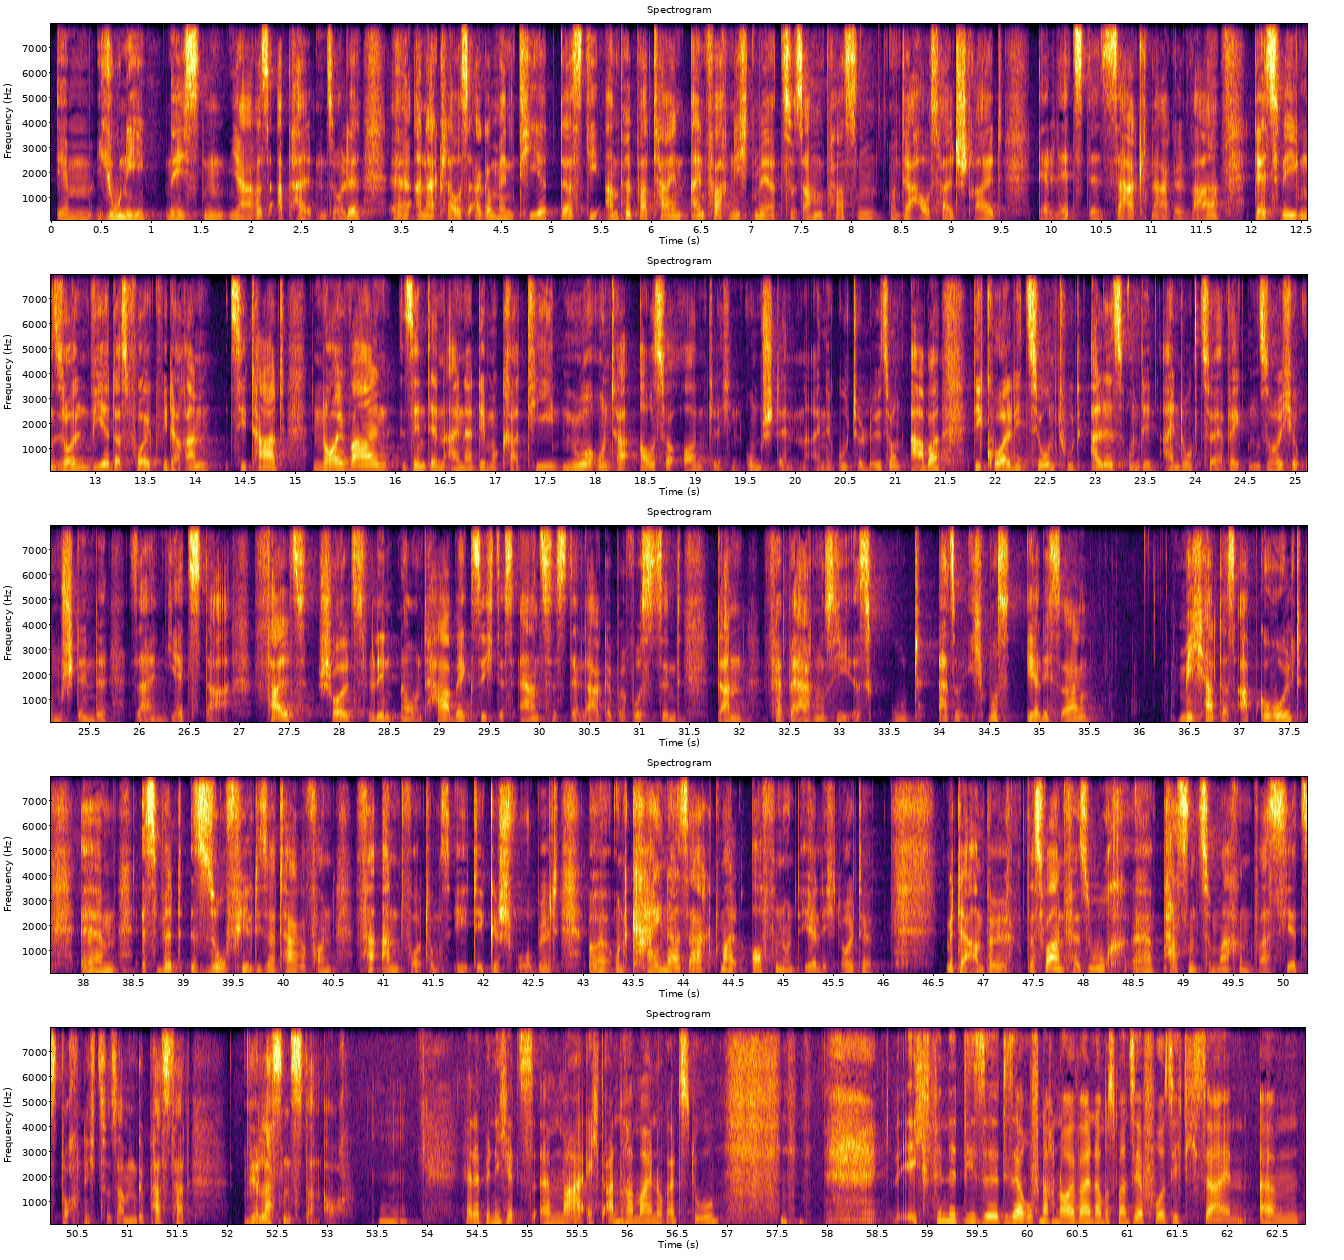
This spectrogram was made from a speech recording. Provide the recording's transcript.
im Juni nächsten Jahres abhalten solle. Äh, Anna Klaus argumentiert, dass die Ampelparteien einfach nicht mehr zusammenpassen und der Haushaltsstreit der letzte Sargnagel war. Deswegen sollen wir das Volk wieder ran. Zitat, Neuwahlen sind in einer Demokratie nur unter außerordentlichen Umständen eine gute Lösung, aber die Koalition tut alles, um den Eindruck zu erwecken, solche Umstände seien jetzt da. Falls Scholz, Lindner und Habeck sich des Ernstes der Lage bewusst sind, dann verbergen sie es gut. Also ich muss ehrlich sagen, mich hat das abgeholt. Ähm, es wird so viel dieser Tage von Verantwortungsethik geschwurbelt. Äh, und keiner sagt mal offen und ehrlich, Leute, mit der Ampel, das war ein Versuch, äh, passend zu machen, was jetzt doch nicht zusammengepasst hat. Wir lassen es dann auch. Ja, da bin ich jetzt äh, mal echt anderer Meinung als du. ich finde, diese, dieser Ruf nach Neuwahlen, da muss man sehr vorsichtig sein. Ähm,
